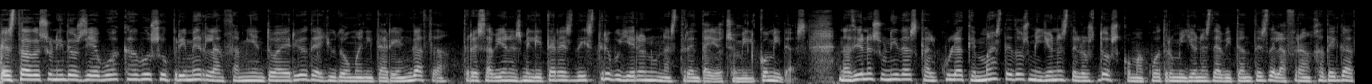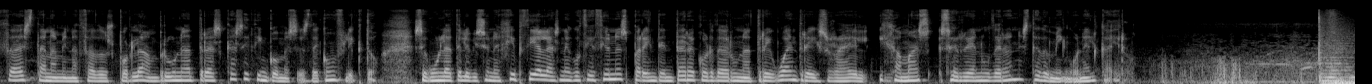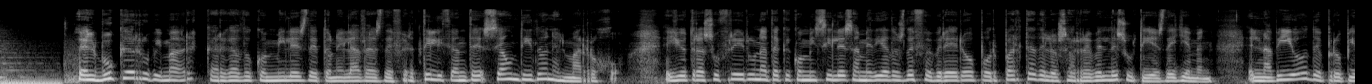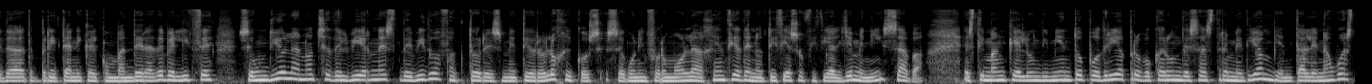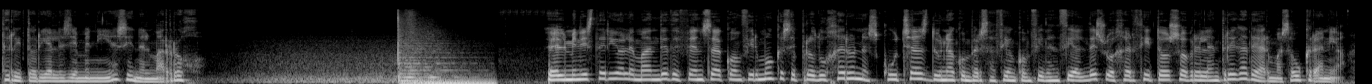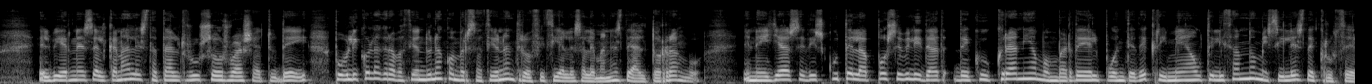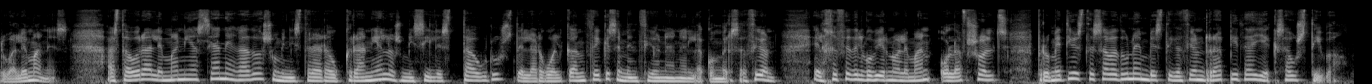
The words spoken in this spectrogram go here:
Estados Unidos llevó a cabo su primer lanzamiento aéreo de ayuda humanitaria en Gaza. Tres aviones militares distribuyeron unas 38.000 comidas. Naciones Unidas calcula que más de 2 millones de los 2,4 millones de habitantes de la franja de Gaza están amenazados por la hambruna tras casi cinco meses de conflicto. Según la televisión egipcia, las negociaciones para intentar acordar una tregua entre Israel y Hamas se reanudarán este domingo en el Cairo. El buque Rubimar, cargado con miles de toneladas de fertilizante, se ha hundido en el Mar Rojo. Ello tras sufrir un ataque con misiles a mediados de febrero por parte de los rebeldes hutíes de Yemen. El navío, de propiedad británica y con bandera de Belice, se hundió la noche del viernes debido a factores meteorológicos, según informó la agencia de noticias oficial yemení, Saba. Estiman que el hundimiento podría provocar un desastre medioambiental en aguas territoriales yemeníes y en el Mar Rojo. El Ministerio Alemán de Defensa confirmó que se produjeron escuchas de una conversación confidencial de su ejército sobre la entrega de armas a Ucrania. El viernes, el canal estatal ruso Russia Today publicó la grabación de una conversación entre oficiales alemanes de alto rango. En ella se discute la posibilidad de que Ucrania bombardee el puente de Crimea utilizando misiles de crucero alemanes. Hasta ahora, Alemania se ha negado a suministrar a Ucrania los misiles Taurus de largo alcance que se mencionan en la conversación. Jefe del gobierno alemán, Olaf Scholz, prometió este sábado una investigación rápida y exhaustiva.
